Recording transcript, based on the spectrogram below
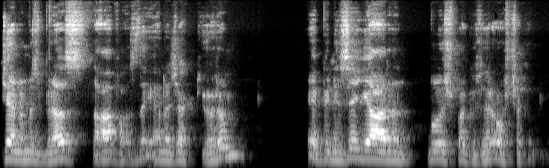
canımız biraz daha fazla yanacak diyorum. Hepinize yarın buluşmak üzere. Hoşçakalın.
